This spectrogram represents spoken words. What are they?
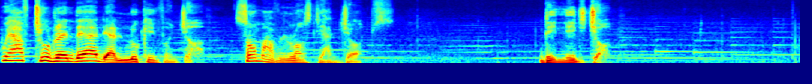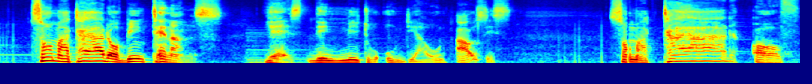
We have children there, they are looking for job. Some have lost their jobs. They need job. Some are tired of being tenants. Yes, they need to own their own houses. Some are tired of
